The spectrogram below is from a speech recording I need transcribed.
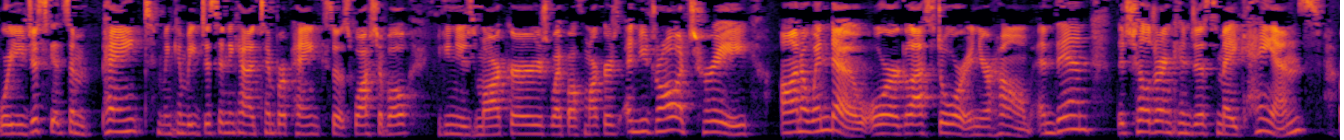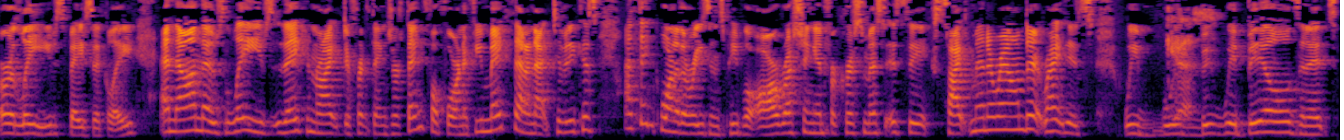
where you just get some paint. I mean, it can be just any kind of tempera paint so it's washable. You can use markers, wipe off markers and you draw a tree on a window or a glass door in your home. And then the children can just make hands or leaves basically. And on those leaves, they can write different things they're thankful for. And if you make that an activity, because I think one of the reasons people are rushing in for Christmas is the excitement around it, right? It's, we, we, Yes. we builds and it's,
